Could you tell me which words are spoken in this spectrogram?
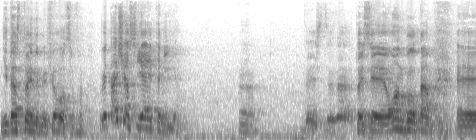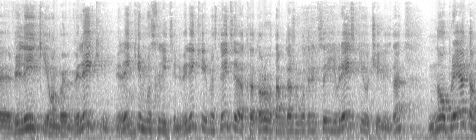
недостойными философа. Говорит, а сейчас я это не я. А. То есть, да, то есть э, он был там э, великий, он был великий, великий мыслитель, великий мыслитель, от которого там даже мудрецы еврейские учились, да, но при этом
